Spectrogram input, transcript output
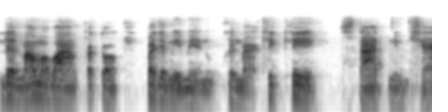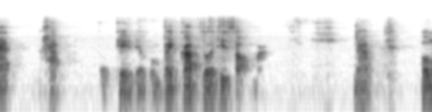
เลื่อนเมาส์มาวางก็ตัวก็จะมีเมนูขึ้นมาคลิกที่ start new chat นะครับโอเค เดี๋ยวผมไปก๊อปตัวที่สองมานะครับ ผม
